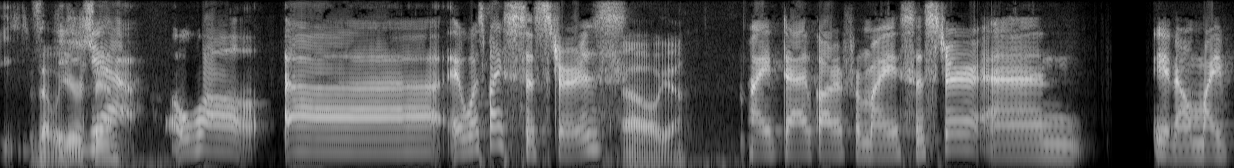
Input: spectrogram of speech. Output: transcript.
Is that what you were saying? Yeah. Well, uh, it was my sister's. Oh yeah. My dad got it for my sister, and you know my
